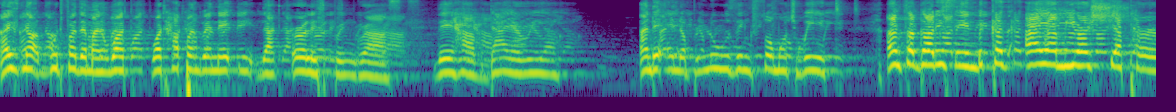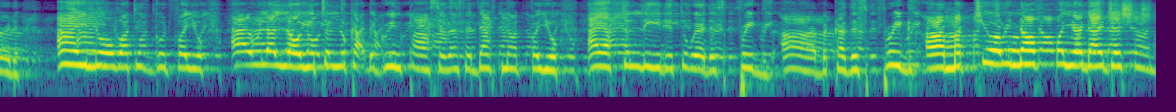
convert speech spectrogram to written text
And it's not good for them. And what, what happens when they eat that early spring grass? They have diarrhea, and they end up losing so much weight. And so God is saying, Because I am your shepherd, I know what is good for you. I will allow you to look at the green pastures and say, That's not for you. I have to lead you to where the sprigs are because the sprigs are mature enough for your digestion.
